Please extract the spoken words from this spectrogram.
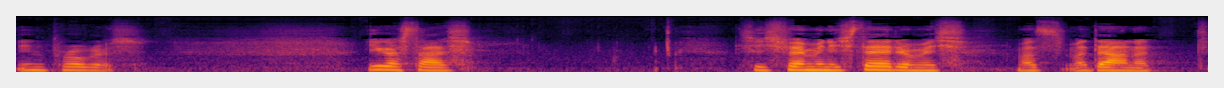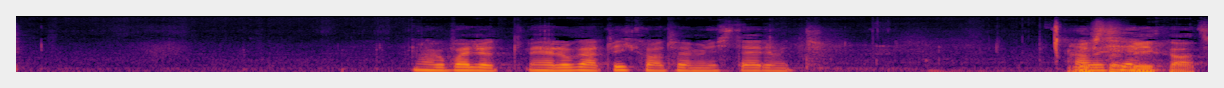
in progress. igastahes, siis Feministeeriumis, ma, ma tean, et väga paljud meie lugejad vihkavad Feministeeriumit. miks nad vihkavad,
